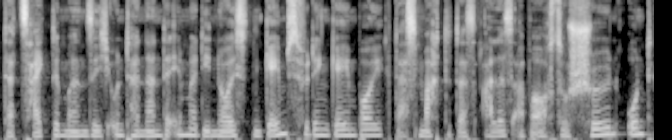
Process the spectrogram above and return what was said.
Da zeigte man sich untereinander immer die neuesten Games für den Gameboy. Das machte das alles aber auch so schön und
